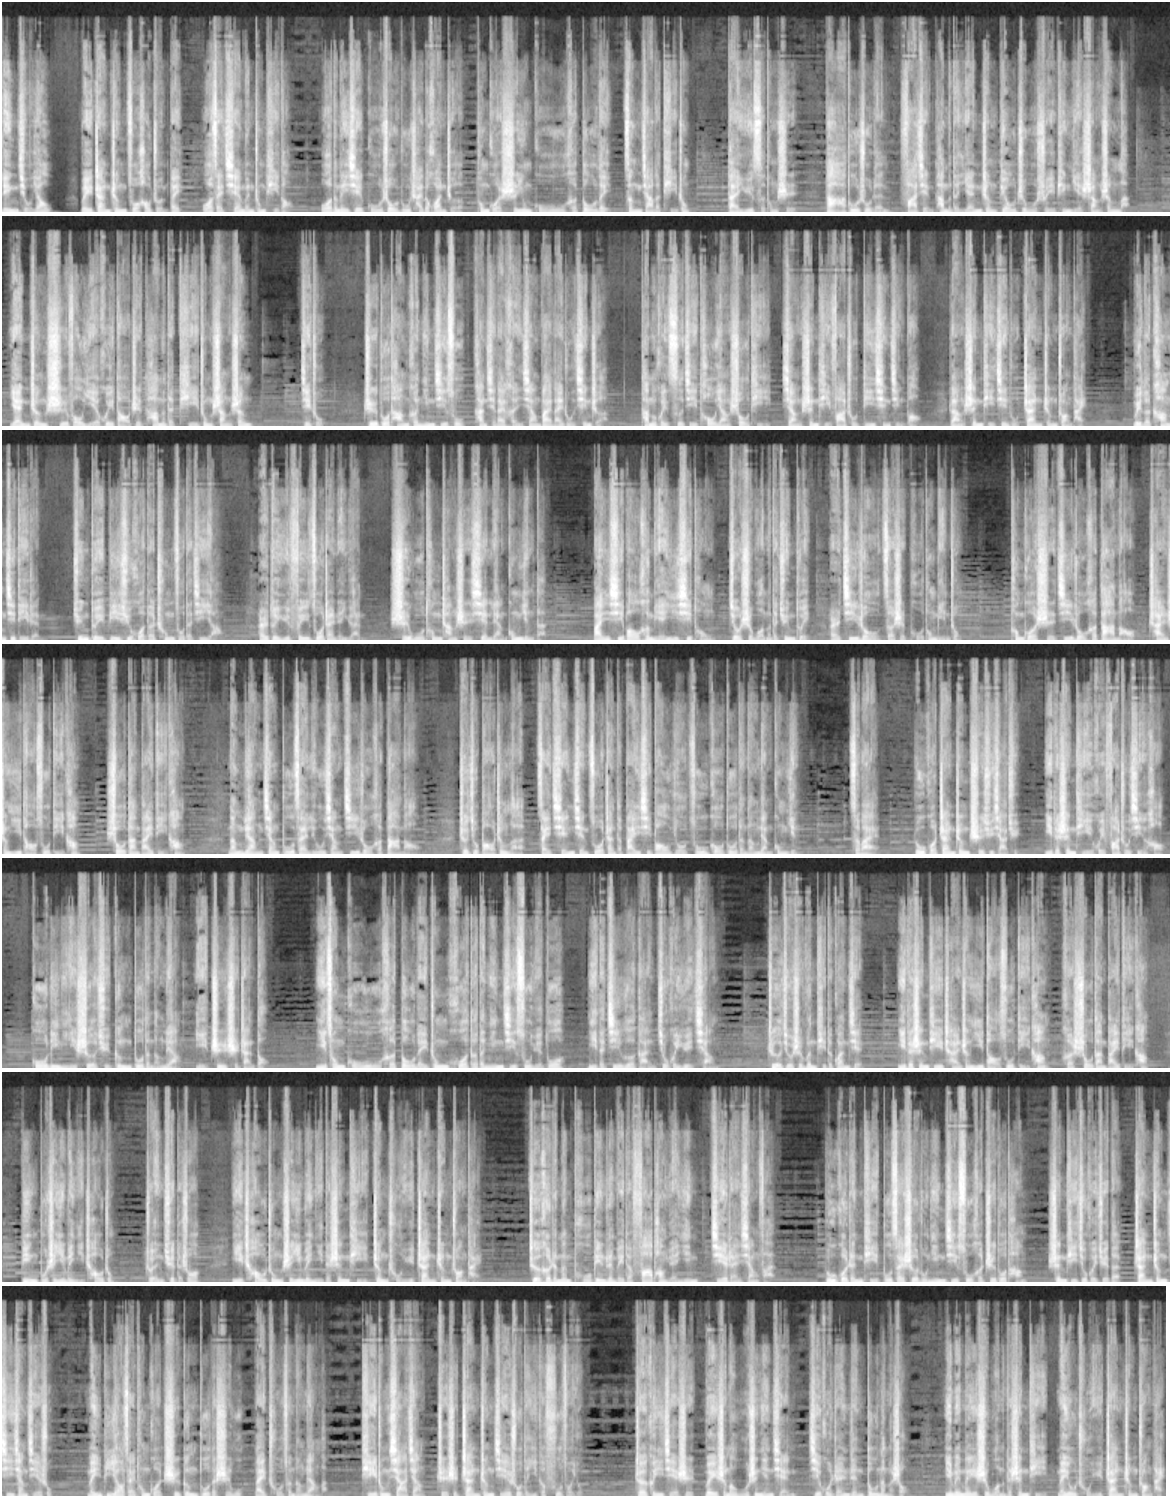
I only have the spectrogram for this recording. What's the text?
零九幺，为战争做好准备。我在前文中提到，我的那些骨瘦如柴的患者，通过食用谷物和豆类增加了体重，但与此同时，大多数人发现他们的炎症标志物水平也上升了。炎症是否也会导致他们的体重上升？记住，脂多糖和凝集素看起来很像外来入侵者，他们会刺激透氧受体向身体发出敌情警报，让身体进入战争状态。为了抗击敌人。军队必须获得充足的给养，而对于非作战人员，食物通常是限量供应的。白细胞和免疫系统就是我们的军队，而肌肉则是普通民众。通过使肌肉和大脑产生胰岛素抵抗、瘦蛋白抵抗，能量将不再流向肌肉和大脑，这就保证了在前线作战的白细胞有足够多的能量供应。此外，如果战争持续下去，你的身体会发出信号，鼓励你摄取更多的能量以支持战斗。你从谷物和豆类中获得的凝集素越多，你的饥饿感就会越强。这就是问题的关键。你的身体产生胰岛素抵抗和瘦蛋白抵抗，并不是因为你超重。准确地说，你超重是因为你的身体正处于战争状态。这和人们普遍认为的发胖原因截然相反。如果人体不再摄入凝激素和脂多糖，身体就会觉得战争即将结束，没必要再通过吃更多的食物来储存能量了。体重下降只是战争结束的一个副作用，这可以解释为什么五十年前几乎人人都那么瘦，因为那时我们的身体没有处于战争状态。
